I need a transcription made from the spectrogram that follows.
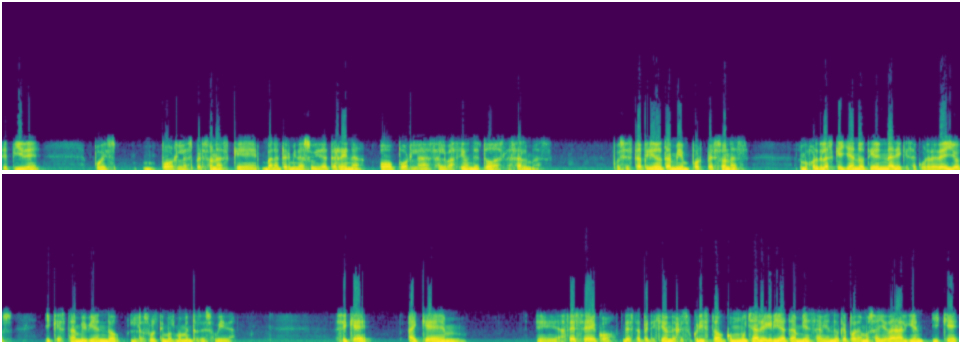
se pide pues por las personas que van a terminar su vida terrena o por la salvación de todas las almas. Pues está pidiendo también por personas, a lo mejor de las que ya no tienen nadie que se acuerde de ellos y que están viviendo los últimos momentos de su vida. Así que hay que eh, hacerse eco de esta petición de Jesucristo con mucha alegría también sabiendo que podemos ayudar a alguien y que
